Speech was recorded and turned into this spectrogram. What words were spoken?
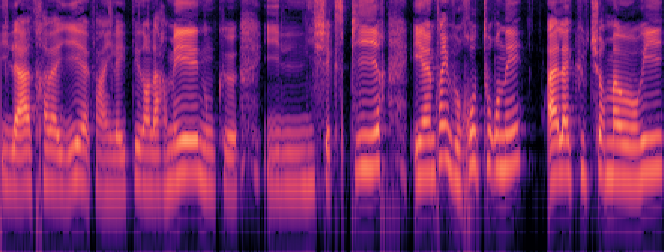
il a travaillé, enfin il a été dans l'armée, donc euh, il lit Shakespeare et en même temps il veut retourner à la culture maori,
